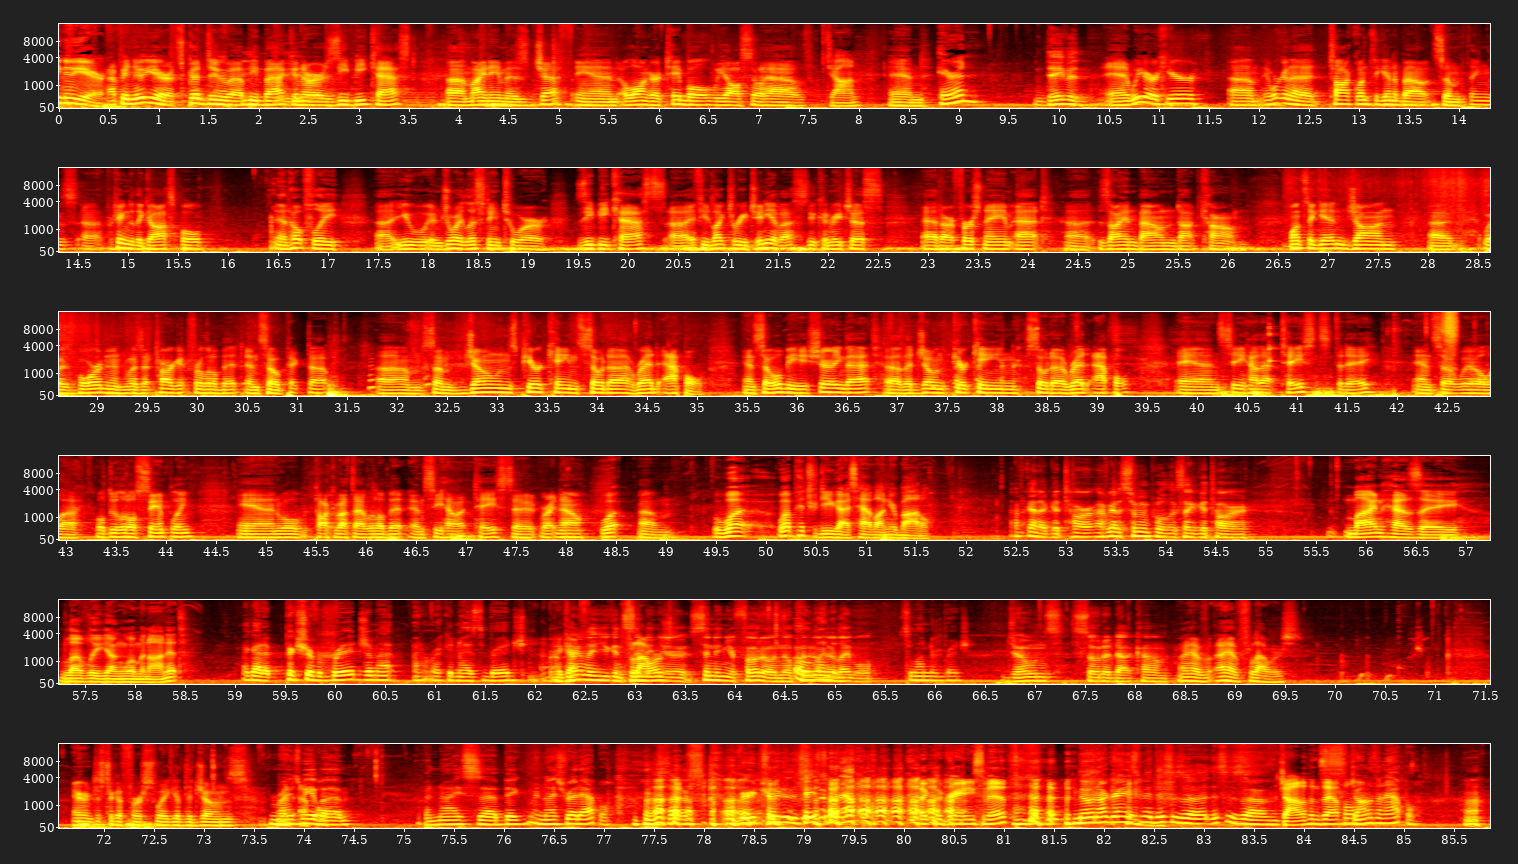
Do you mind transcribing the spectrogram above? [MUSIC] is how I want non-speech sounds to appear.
Happy New Year. Happy New Year. It's good to uh, be back in our ZB cast. Uh, my name is Jeff, and along our table we also have John. and Aaron? David, and we are here, um, and we're going to talk once again about some things uh, pertaining to the gospel, and hopefully uh, you enjoy listening to our ZB casts. Uh, if you'd like to reach any of us, you can reach us at our first name at uh, zionbound.com. Once again, John uh, was bored and was at Target for a little bit, and so picked up um, some Jones Pure Cane Soda Red Apple. And so we'll be sharing that, uh, the Jones Pure Cane Soda Red Apple, and seeing how that tastes today. And so we'll uh, we'll do a little sampling, and we'll talk about that a little bit and see how it tastes. Uh, right now, What um, what what picture do you guys have on your bottle? I've got a guitar. I've got a swimming pool that looks like a guitar. Mine has a lovely young woman on it. I got a picture of a bridge. I'm not. I don't recognize the bridge. I Apparently, you can send in, your, send in your photo and they'll put Oh, it on their label. It's a London Bridge. JonesSoda.com. I have I have flowers. Aaron just took a first swig of the Jones. Reminds Red me of a of a nice uh, big, a nice red apple. [LAUGHS] So, very true to the taste of an apple. a, a Granny Smith. No, not Granny Smith. This is a this is a Jonathan's apple. Jonathan Apple. Huh.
